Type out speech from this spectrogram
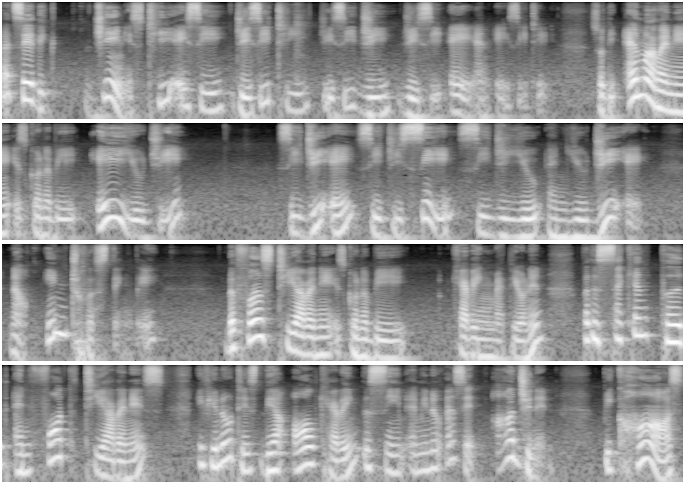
Let's say the gene is TAC, GCT, GCG, GCA, and ACT. So the mRNA is going to be AUG, CGA, CGC, CGU, and UGA. Now, interestingly, the first tRNA is going to be carrying methionine, but the second, third, and fourth tRNAs, if you notice, they are all carrying the same amino acid, arginine, because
